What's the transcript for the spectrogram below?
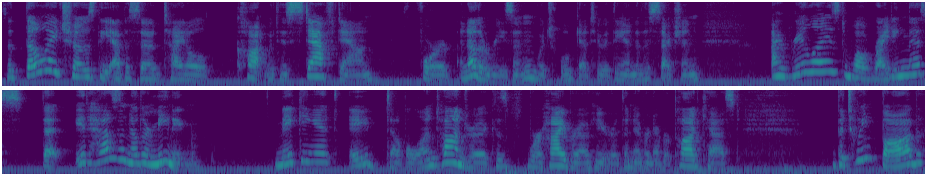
So, though I chose the episode title Caught with His Staff Down for another reason, which we'll get to at the end of this section, I realized while writing this that it has another meaning, making it a double entendre, because we're highbrow here at the Never Never podcast. Between Bob,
